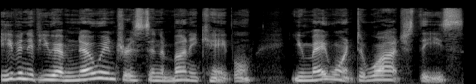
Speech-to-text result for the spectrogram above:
Even if you have no interest in a bunny cable, you may want to watch these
